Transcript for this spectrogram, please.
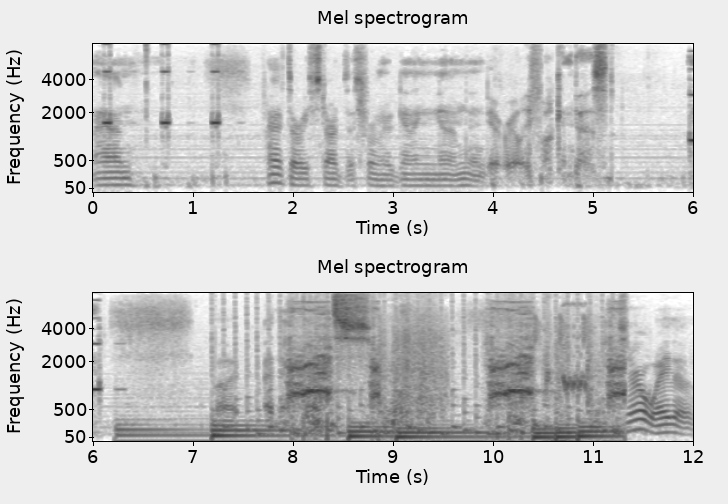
Man, I have to restart this from the beginning again, I'm gonna get really fucking pissed. But I think that's. Is there a way to?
